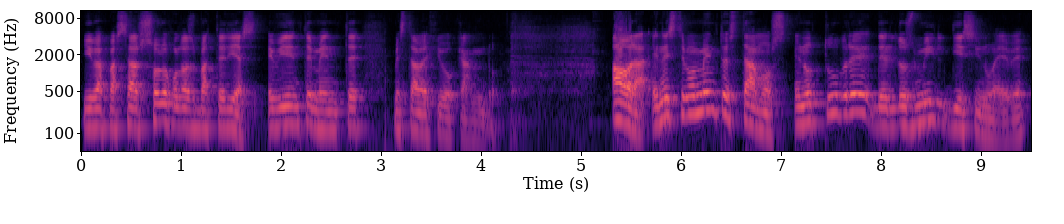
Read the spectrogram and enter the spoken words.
iba a pasar solo con las baterías, evidentemente me estaba equivocando. Ahora, en este momento estamos en octubre del 2019.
